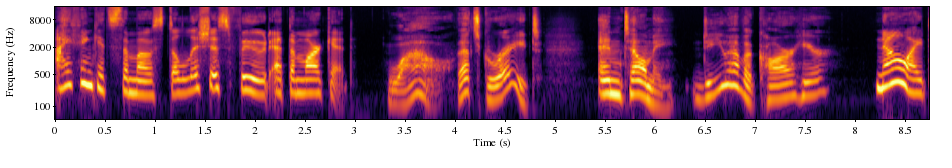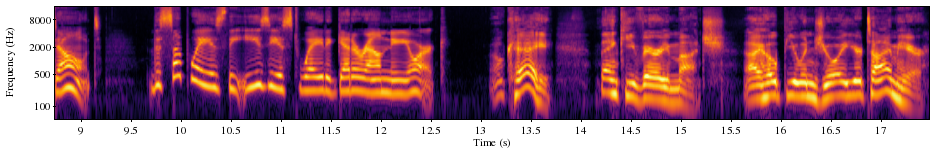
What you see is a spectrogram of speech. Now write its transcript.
I think it's the most delicious food at the market. Wow, that's great. And tell me, do you have a car here? No, I don't. The subway is the easiest way to get around New York. Okay, thank you very much. I hope you enjoy your time here.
